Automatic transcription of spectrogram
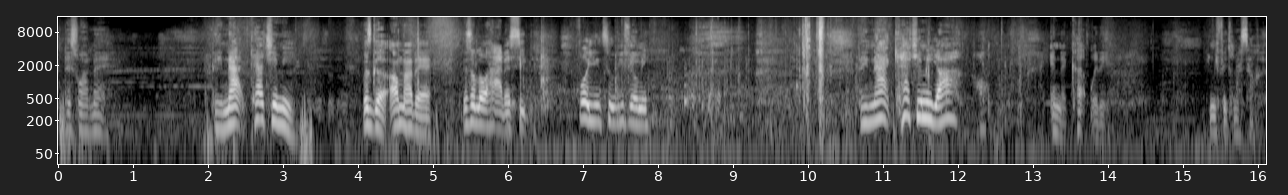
this one man. They not catching me. What's good? Oh my bad. This a little hide and seek for you too. You feel me? They not catching me, y'all. Oh, in the cut with it. Let me fix myself.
